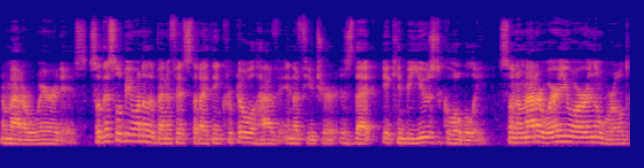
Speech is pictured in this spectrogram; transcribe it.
no matter where it is. So this will be one of the benefits that I think crypto will have in the future is that it can be used globally. So no matter where you are in the world,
